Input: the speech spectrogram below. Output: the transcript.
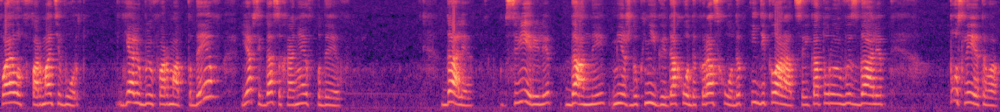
файлов в формате Word. Я люблю формат PDF, я всегда сохраняю в PDF. Далее сверили данные между книгой доходов и расходов и декларацией, которую вы сдали. После этого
